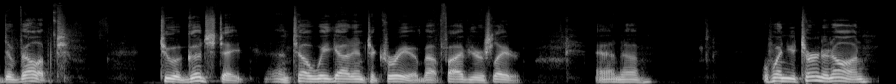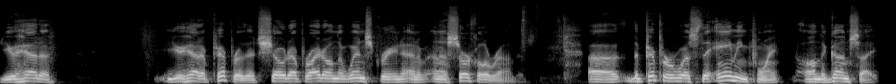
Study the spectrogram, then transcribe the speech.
developed to a good state until we got into Korea about five years later. And uh, when you turned it on, you had a you had a pipper that showed up right on the windscreen and a, and a circle around it. Uh, the pipper was the aiming point on the gun sight.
